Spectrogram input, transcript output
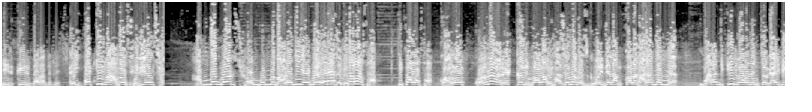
কির কির বেড়া দেবে? এই কি আমার সিরিয়াল আমরা মোর সম্পূর্ণ ভাড়া দিয়ে এই ভাড়া দেবেন। কলা স্যার কি কলা স্যার কলা কলা আর এক কালি কলা স্যার সিলেবাস ওই দিলাম কলা ভাড়া ভাড়া দেন না। কির দিন? তোর গাড়িতে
